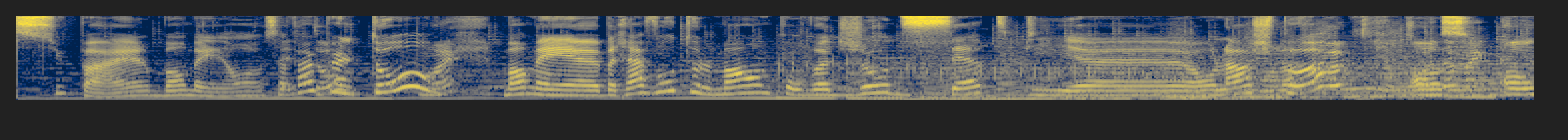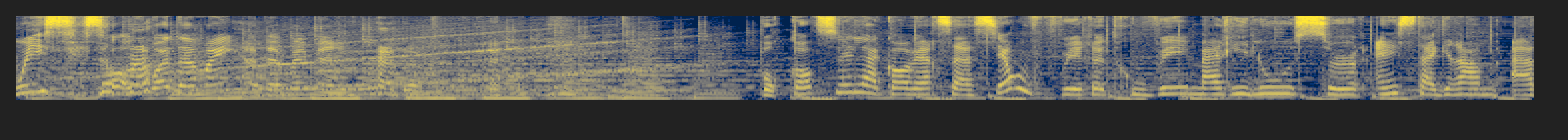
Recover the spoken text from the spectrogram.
Super. Bon, ben, on, ça Fait fait un peu le tour. Ouais. Bon, ben, euh, bravo tout le monde pour votre jour 17. Puis, euh, on lâche On pas. lâche pas, on se On, on- oui, c'est ça. On se voit demain. À demain, Marie. Pour continuer la conversation, vous pouvez retrouver Marie-Lou sur Instagram at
